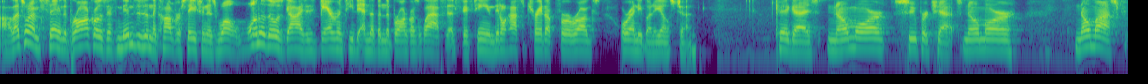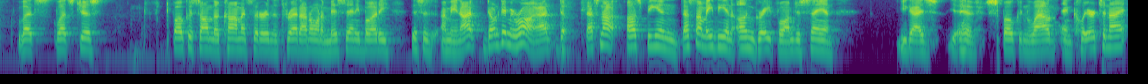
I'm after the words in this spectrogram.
Uh, that's what I'm saying. The Broncos, if Mims is in the conversation as well, one of those guys is guaranteed to end up in the Broncos' laps at 15. They don't have to trade up for Ruggs or anybody else, Chad. Okay, guys. No more super chats. No more. No mas. Let's let's just focus on the comments that are in the thread. I don't want to miss anybody. This is. I mean, I don't get me wrong. I that's not us being. That's not me being ungrateful. I'm just saying. You guys have spoken loud and clear tonight.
